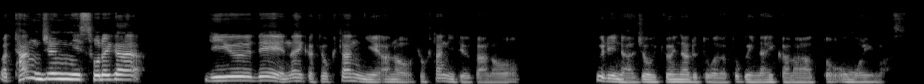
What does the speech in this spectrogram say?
まあ、単純にそれが理由で何か極端に、あの極端にというかあの、不利な状況になるところは特にないかなと思います。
